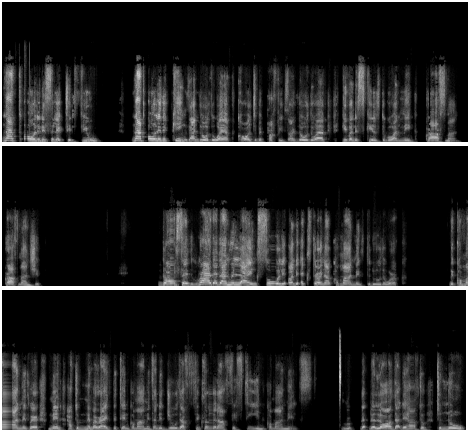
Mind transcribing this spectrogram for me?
Not only the selected few, not only the kings and those who I have called to be prophets or those who I have given the skills to go and make craftsman, craftsmanship. God says, rather than relying solely on the external commandments to do the work, the commandments where men had to memorize the 10 commandments, and the Jews have 615 commandments, the, the laws that they have to, to know.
